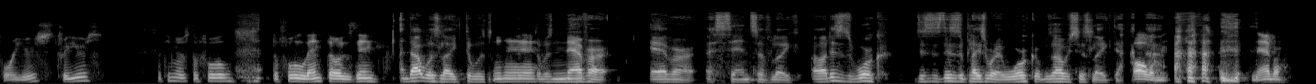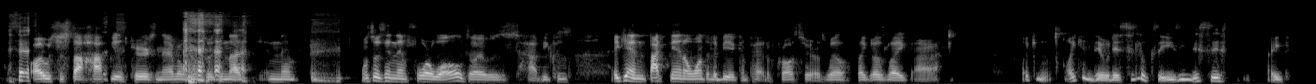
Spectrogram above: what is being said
four years, three years. I think it was the full the full length I was in. And that was like there was in uh, there was never ever a sense of like, oh, this is work. This is this is a place where I work. It was always just like that. oh, never. I was just the happiest person ever. Once I was in that in them, once I was in them four walls, I was happy because again back then I wanted to be a competitive crossfitter as well. Like I was like, ah, I can I can do this. This looks easy. This is like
